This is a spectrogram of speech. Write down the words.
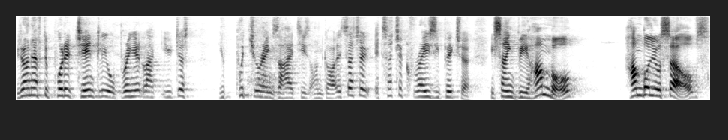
You don't have to put it gently or bring it like you just you put your anxieties on God. It's such a it's such a crazy picture. He's saying, be humble, humble yourselves,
